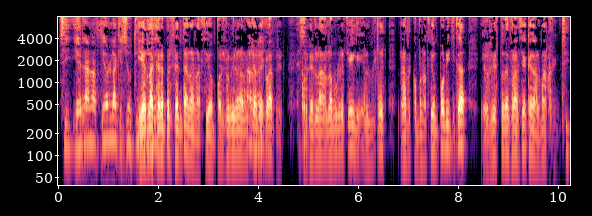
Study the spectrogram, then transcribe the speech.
Sí, y es la nación la que Y sustituye. es la que representa a la nación, por eso viene la lucha de clases, porque es la, la burguesía y el, la como nación política y el resto de Francia queda al margen. Sí.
